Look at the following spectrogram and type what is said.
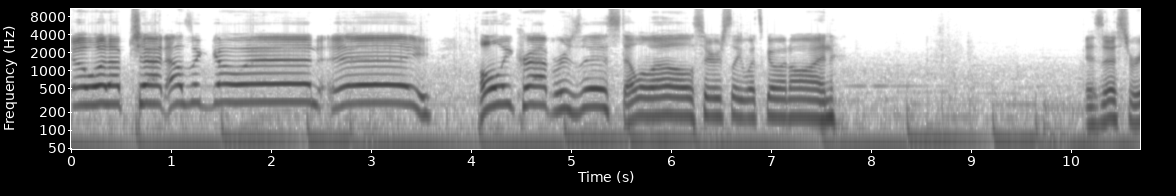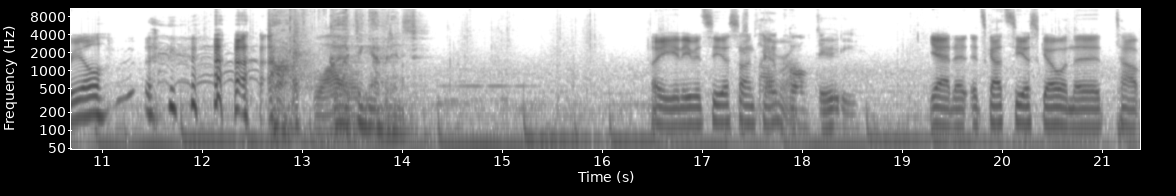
Yo, what up, chat? How's it going? Hey! Holy crap, resist. LOL. Seriously, what's going on? Is this real? Talk. wild. Collecting evidence. oh, you can even see us on Playing camera. Call of Duty. Yeah, that- it's got CS:GO in the top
